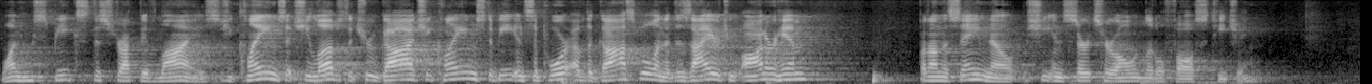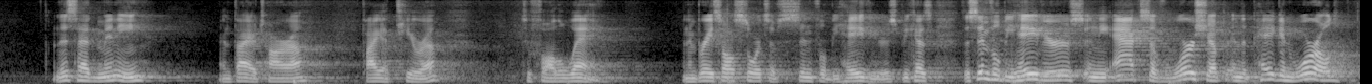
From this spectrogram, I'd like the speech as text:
one who speaks destructive lies. She claims that she loves the true God, she claims to be in support of the gospel and a desire to honor him. But on the same note, she inserts her own little false teaching. And this had many in Thyatira, Thyatira to fall away and embrace all sorts of sinful behaviors because the sinful behaviors and the acts of worship in the pagan world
